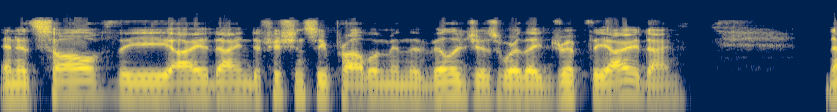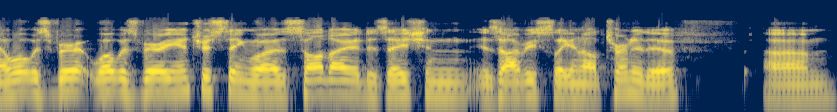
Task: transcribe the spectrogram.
and it solved the iodine deficiency problem in the villages where they dripped the iodine. Now, what was very what was very interesting was salt iodization is obviously an alternative. Um,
